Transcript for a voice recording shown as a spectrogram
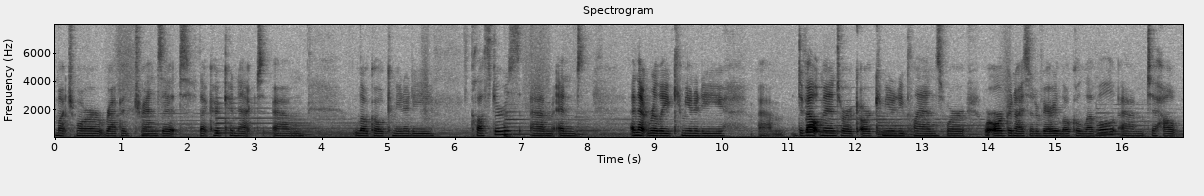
much more rapid transit that could connect um, local community clusters um, and and that really community um, development or, or community plans were, were organized at a very local level um, to help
